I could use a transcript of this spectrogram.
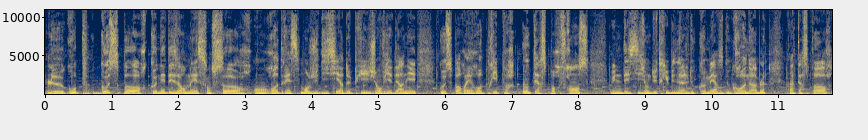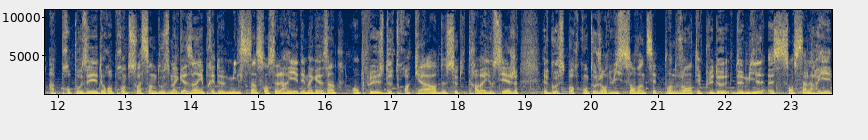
Le groupe Gosport connaît désormais son sort en redressement judiciaire depuis janvier dernier. Gosport est repris par Intersport France, une décision du tribunal de commerce de Grenoble. Intersport a proposé de reprendre 72 magasins et près de 1500 salariés des magasins, en plus de trois quarts de ceux qui travaillent au siège. Gosport compte aujourd'hui 127 points de vente et plus de 2100 salariés.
